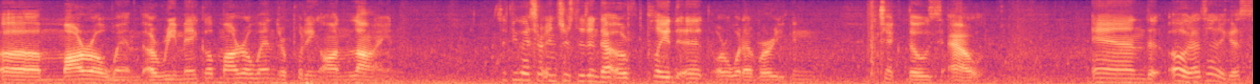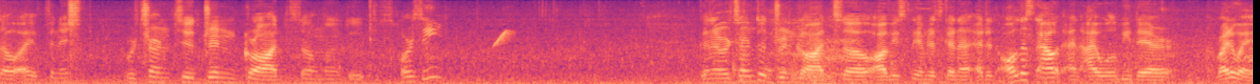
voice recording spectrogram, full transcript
uh, Morrowind, a remake of Morrowind they're putting online. So if you guys are interested in that or played it or whatever, you can check those out. And, oh, that's it, I guess. So I finished return to Dringrod. So I'm gonna do horsey. Gonna return to Dringrod. So obviously I'm just gonna edit all this out and I will be there right away.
